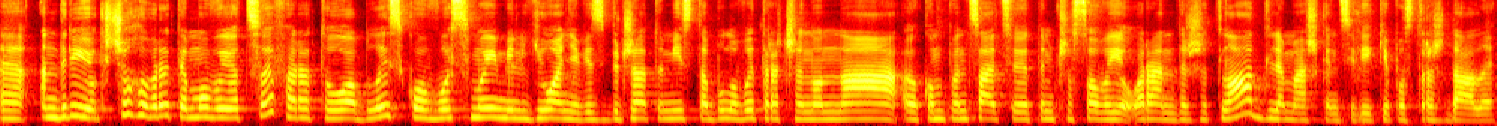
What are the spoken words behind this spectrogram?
Е, Андрію, якщо говорити мовою цифр, то близько 8 мільйонів із бюджету міста було витрачено на е, компенсацію тимчасової оренди житла для мешканців, які постраждали.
